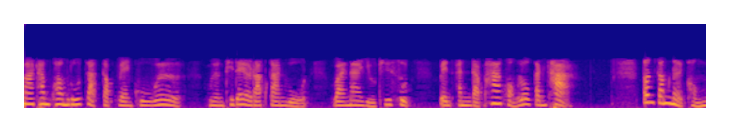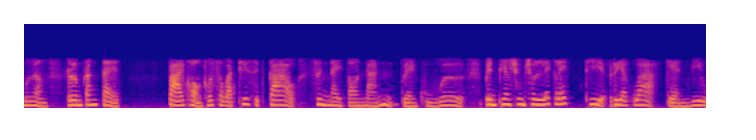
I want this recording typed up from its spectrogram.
มาทำความรู้จักกับแวนคูเวอร์ เมืองที่ได้รับการโหวตว่าน่าอยู่ที่สุด เป็นอันดับ5ของโลกกันค่ะ ต้นกำเนิดของเมืองเริ่มตั้งแต่ปลายของทศวรรษที่ 19 ซึ่งในตอนนั้นแวนคูเวอร์ เป็นเพียงชุมชนเล็กๆ ที่เรียกว่าแกนวิล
